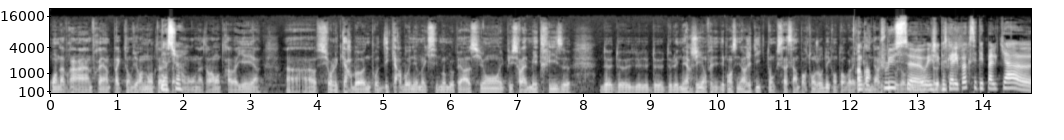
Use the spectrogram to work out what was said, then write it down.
on a un vrai impact environnemental. On a vraiment travaillé sur le carbone pour décarboner au maximum l'opération et puis sur la maîtrise de, de, de, l'énergie, en fait des dépenses énergétiques. Donc ça c'est important aujourd'hui quand on voit la crise encore plus, euh, oui, parce qu'à l'époque c'était pas le cas. Euh,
